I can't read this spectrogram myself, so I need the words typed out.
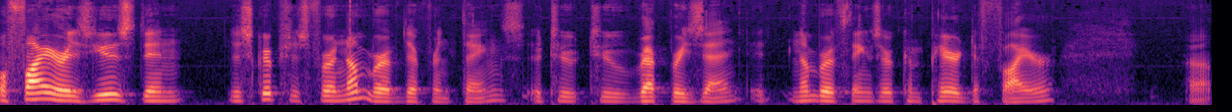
Well, fire is used in the scriptures for a number of different things uh, to, to represent. A number of things are compared to fire. Uh,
